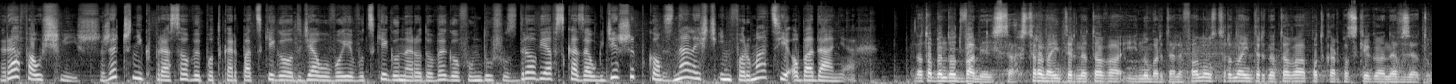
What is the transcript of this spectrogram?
Rafał Ślisz, rzecznik prasowy Podkarpackiego Oddziału Wojewódzkiego Narodowego Funduszu Zdrowia wskazał, gdzie szybko znaleźć informacje o badaniach. No to będą dwa miejsca, strona internetowa i numer telefonu, strona internetowa podkarpackiego NFZ-u.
